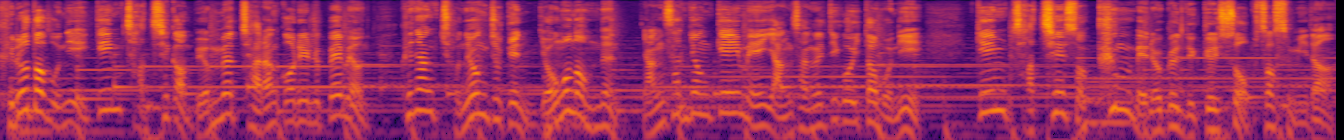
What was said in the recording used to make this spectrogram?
그러다 보니 게임 자체가 몇몇 자랑거리를 빼면 그냥 전형적인 영혼 없는 양산형 게임의 양상을 띠고 있다 보니 게임 자체에서 큰 매력을 느낄 수 없었습니다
